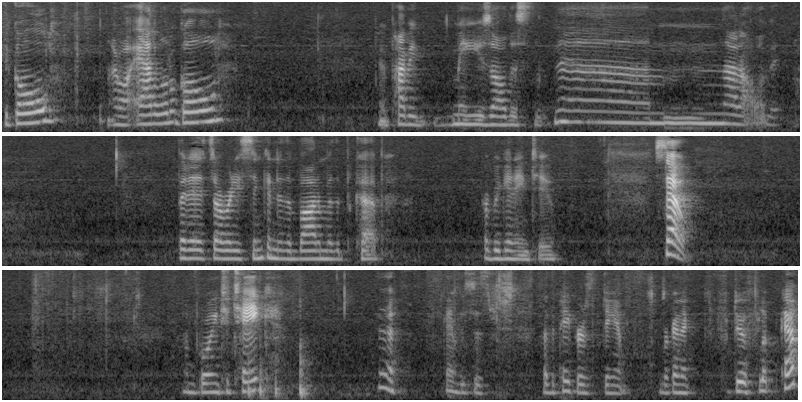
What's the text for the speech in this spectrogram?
The gold, I will add a little gold. Probably may use all this, um, not all of it. But it's already sinking to the bottom of the cup, or beginning to. So, I'm going to take, uh, canvas is, or the paper is damp. We're going to do a flip cup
